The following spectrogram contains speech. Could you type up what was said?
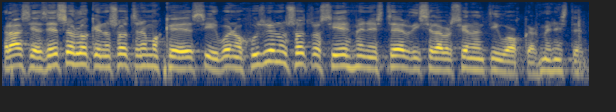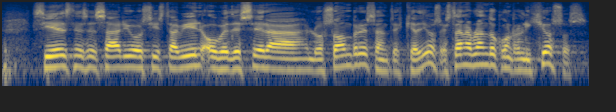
Gracias, eso es lo que nosotros tenemos que decir. Bueno, juzgue nosotros si es menester, dice la versión antigua, Oscar, menester, si es necesario o si está bien obedecer a los hombres antes que a Dios. Están hablando con religiosos,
